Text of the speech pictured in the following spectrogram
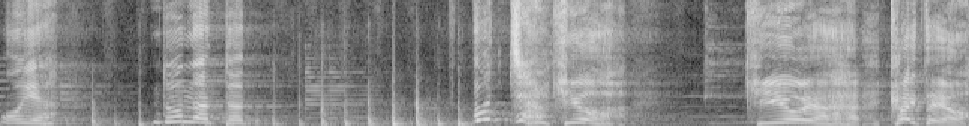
おやどなた？坊ちゃん！キヨキヨや帰ったよ。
